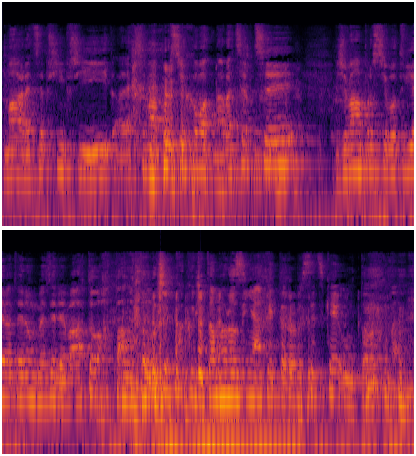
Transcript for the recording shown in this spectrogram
má recepční přijít a jak se má prostě chovat na recepci, že má prostě otvírat jenom mezi devátou a pátou, že pak už tam hrozí nějaký teroristický útok, ne?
